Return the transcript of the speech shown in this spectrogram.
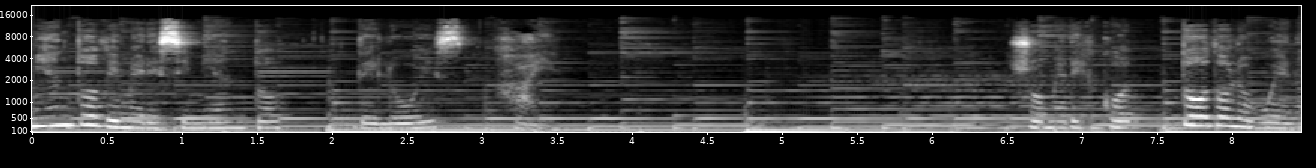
De merecimiento de Louis Hay. Yo merezco todo lo bueno,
